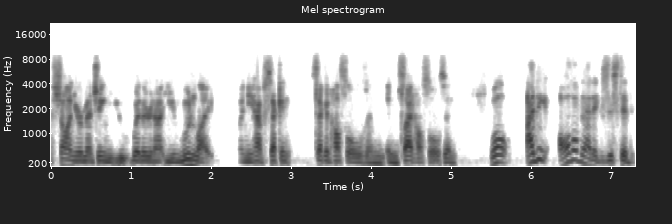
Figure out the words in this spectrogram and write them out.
Sean you were mentioning you, whether or not you moonlight when you have second second hustles and, and side hustles. And well i think all of that existed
